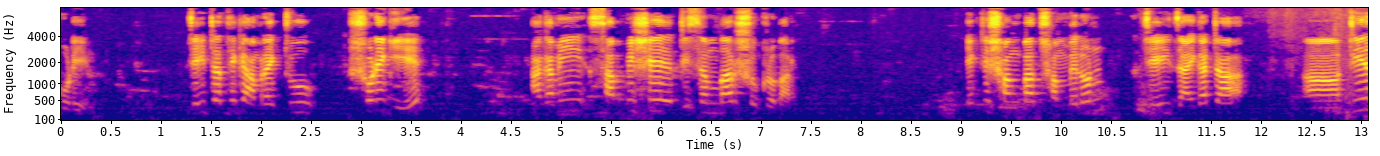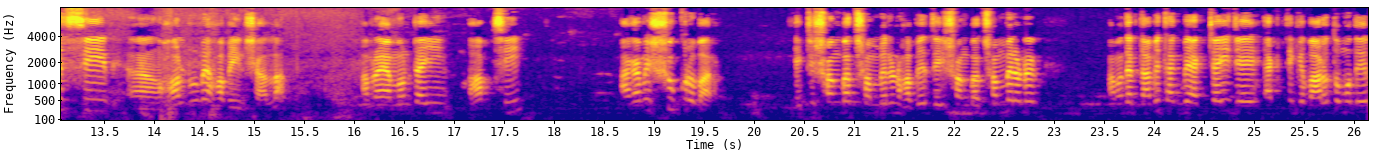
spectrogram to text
করে যেইটা থেকে আমরা একটু সরে গিয়ে আগামী ছাব্বিশে ডিসেম্বর শুক্রবার একটি সংবাদ সম্মেলন যেই জায়গাটা টিএসসির হল রুমে হবে ইনশাল্লাহ আমরা এমনটাই ভাবছি। আগামী শুক্রবার একটি সংবাদ সম্মেলন হবে। যেই সংবাদ সম্মেলনের আমাদের দাবি থাকবে একটাই যে, এক থেকে বারোতমদের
